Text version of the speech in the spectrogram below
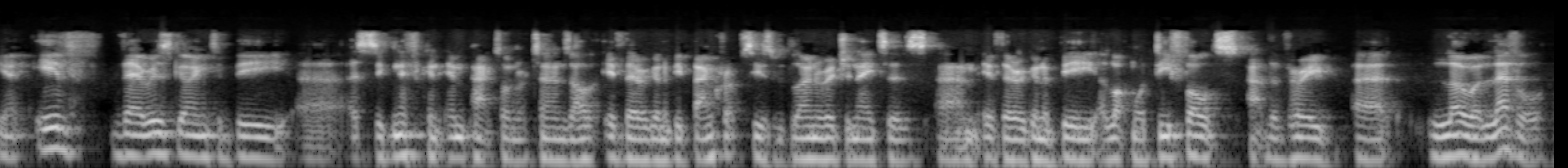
You know, if there is going to be uh, a significant impact on returns, if there are going to be bankruptcies with loan originators, um, if there are going to be a lot more defaults at the very uh, lower level,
